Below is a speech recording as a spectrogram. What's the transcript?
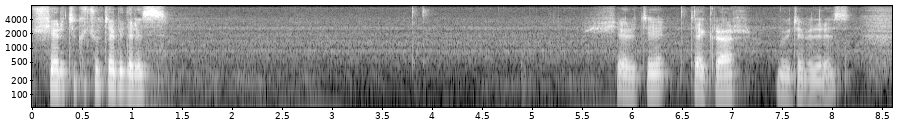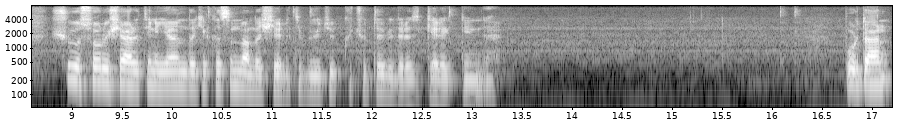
şeriti küçültebiliriz. Şeriti tekrar büyütebiliriz. Şu soru işaretinin yanındaki kısımdan da şeriti büyütüp küçültebiliriz gerektiğinde. Buradan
